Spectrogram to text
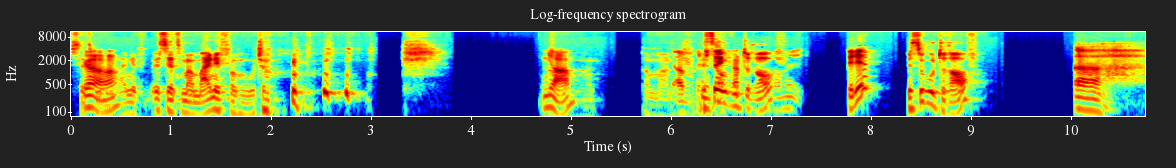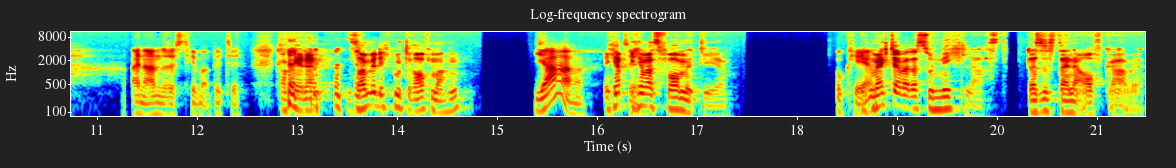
ist jetzt, Ja. mal, meine, ist jetzt mal meine Vermutung. Ja. Oh Mann. Oh Mann. da Bist du denn gut drauf? Bitte? Bist du gut drauf? Äh, ein anderes Thema, bitte. Okay, dann sollen wir dich gut drauf machen. Ja. Ich habe ich hab was vor mit dir. Okay. Ich möchte aber, dass du nicht lachst. Das ist deine Aufgabe.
